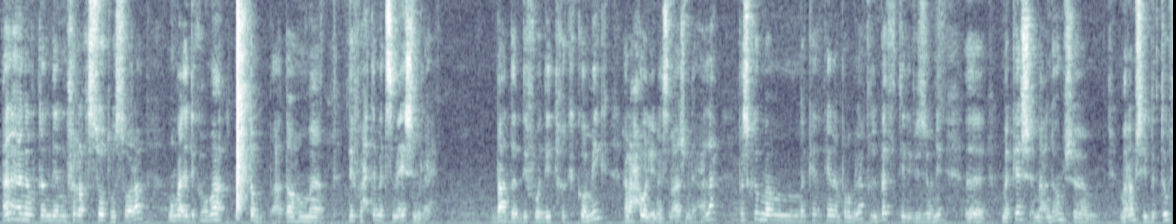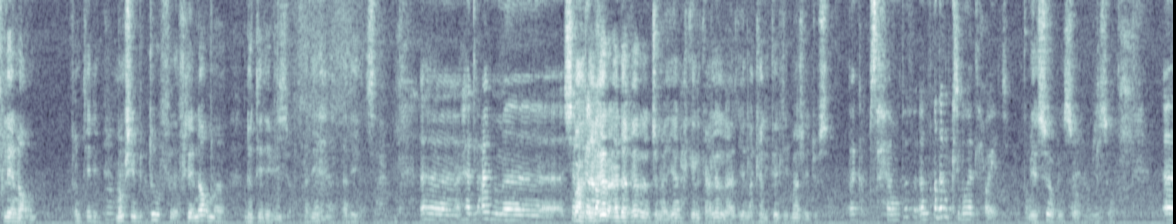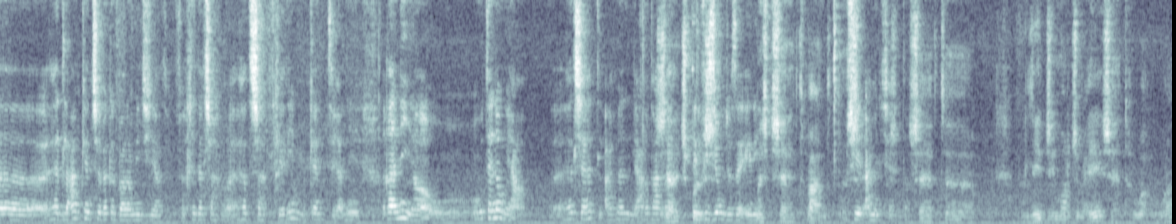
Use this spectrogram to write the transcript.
علاه أنا نفرق الصوت والصورة ومن بعد هذيك هما طب عطاهم des fois حتى ما تسمعيش مليح. بعض des fois des trucs comiques راحوا لي ما نسمعوش مليح. علاه. parce que ما ما كان كاين problème في البث التلفزيوني. آه، ما كانش ما عندهمش آه، ما راهمش يبثوا في les normes فهمتيني؟ ما همش يبثوا في- les normes de télévision هذه هذه هي الصح. آه، هذا العام آه، الشبكة هذا غير هذا غير الجمعيه نحكي لك على la qualité de l'image et du son ذاك بصح نقدر نكتبوا هاد الحوايج. bien sûr bien sûr bien sûr آه، هذا العام كانت الشبكة البرامجية في خلال شهر هذا الشهر الكريم كانت يعني غنية ومتنوعة. هل شاهدت الأعمال اللي عرضها على. التلفزيون الجزائري؟ باش شاهدت بعض وش هي الأعمال اللي شاهدتها؟ شاهدت آه، اللي تجي مار جمعي شاهدت هو هو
